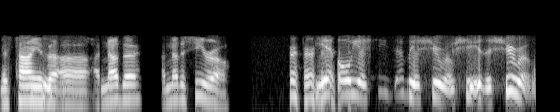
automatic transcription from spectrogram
Miss Tanya's a, uh, another another shero. yeah. Oh, yeah. She's definitely a shero. She is a shero.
